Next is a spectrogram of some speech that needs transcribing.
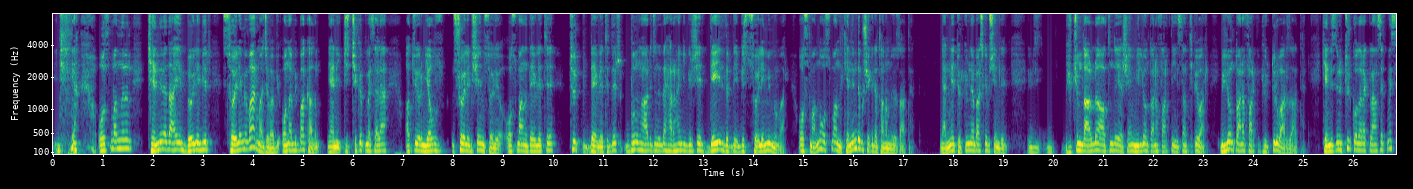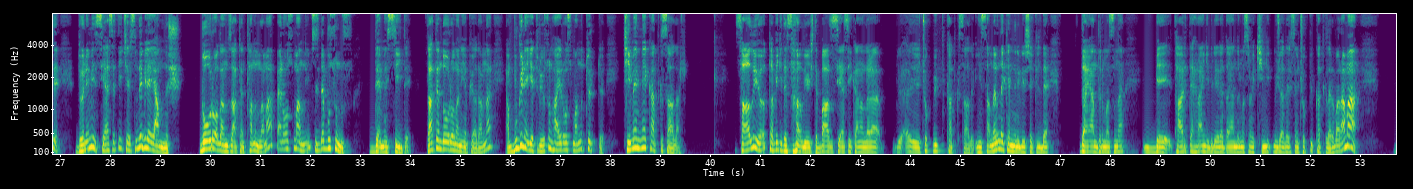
Osmanlı'nın kendine dair böyle bir söylemi var mı acaba? Bir ona bir bakalım. Yani çıkıp mesela atıyorum Yavuz şöyle bir şey mi söylüyor? Osmanlı Devleti Türk devletidir. Bunun haricinde de herhangi bir şey değildir diye bir söylemi mi var? Osmanlı Osmanlı kendini de bu şekilde tanımlıyor zaten. Yani ne Türk'üm ne başka bir şeyim değil. Hükümdarlığı altında yaşayan milyon tane farklı insan tipi var. Milyon tane farklı kültür var zaten. Kendisini Türk olarak lanse etmesi dönemin siyaseti içerisinde bile yanlış. Doğru olan zaten tanımlama ben Osmanlıyım siz de busunuz demesiydi. Zaten doğru olanı yapıyor adamlar. Yani bugüne getiriyorsun hayır Osmanlı Türktü. Kime ne katkı sağlar? Sağlıyor tabii ki de sağlıyor işte bazı siyasi kanallara e, çok büyük katkı sağlıyor. İnsanların da kendini bir şekilde dayandırmasına ve tarihte herhangi bir yere dayandırmasına ve kimlik mücadelesine çok büyük katkıları var ama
